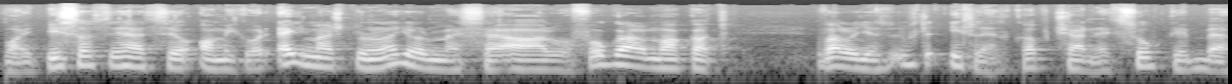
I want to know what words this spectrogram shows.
vagy diszociáció, amikor egymástól nagyon messze álló fogalmakat valahogy az ihlet kapcsán egy szóképbe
